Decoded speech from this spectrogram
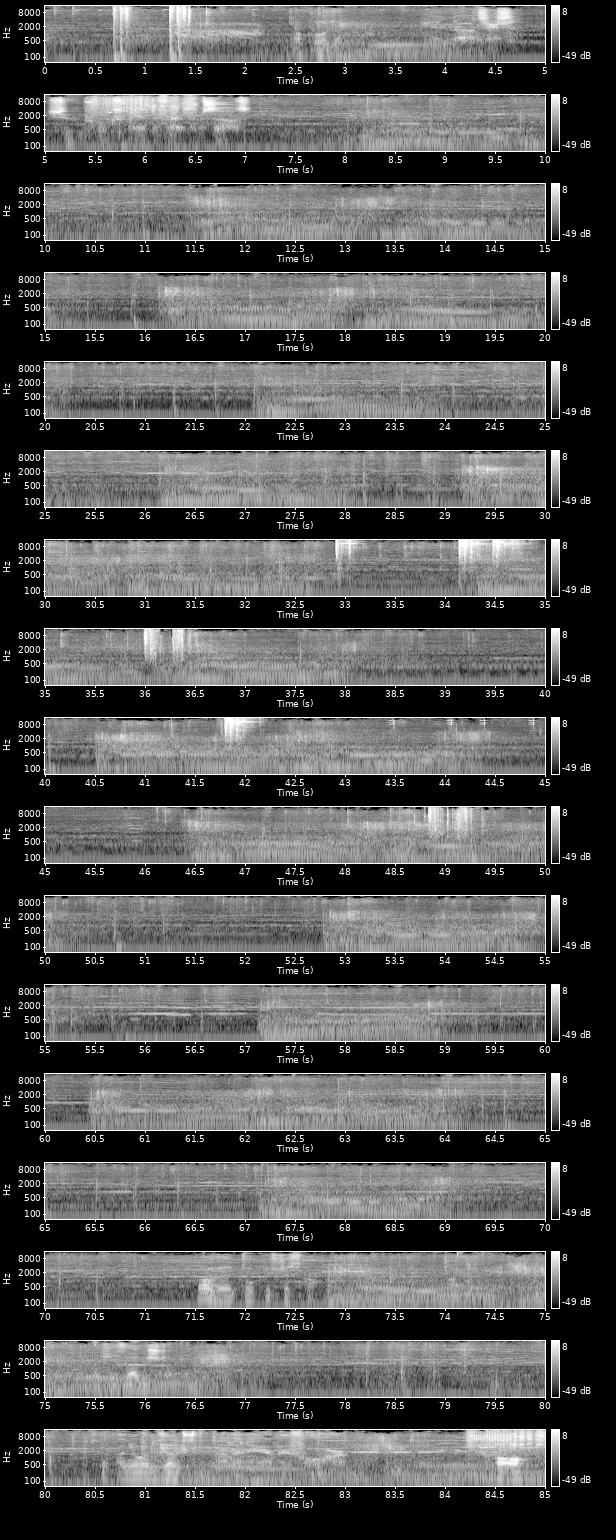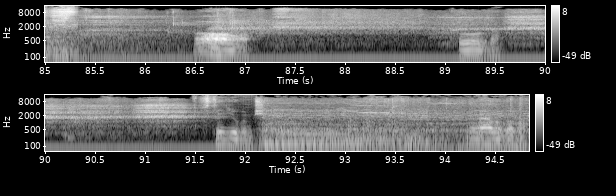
O, wytłukli wszystko. No. Ja się zemszczę. Jestem aniołem zemsty. O, o. O. Kurde. Wstydziłbym się. Nie, no dobra.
